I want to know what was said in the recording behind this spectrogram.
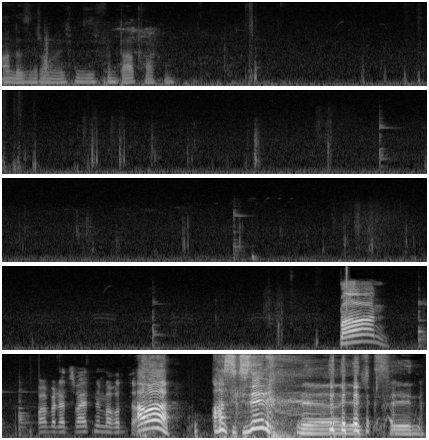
andersrum. Ich muss sie von da packen. Mann! War bei der zweiten immer runter. Aua! Hast du gesehen? Ja, ich hab's gesehen.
